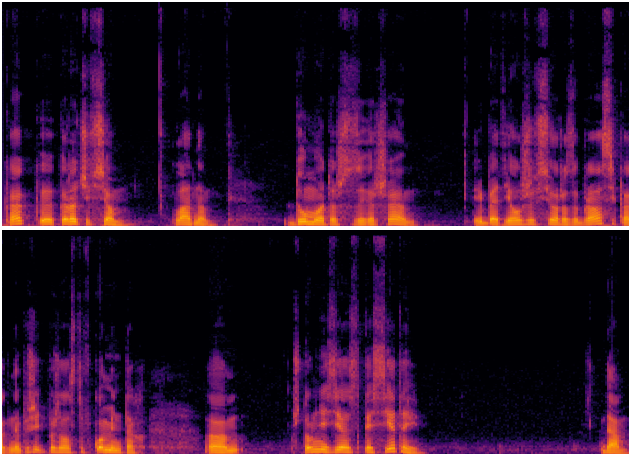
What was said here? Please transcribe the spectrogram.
Как, э, короче, все. Ладно. Думаю, то, что завершаем. Ребят, я уже все разобрался. Как? Напишите, пожалуйста, в комментах, эм, что мне сделать с кассетой. Да,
